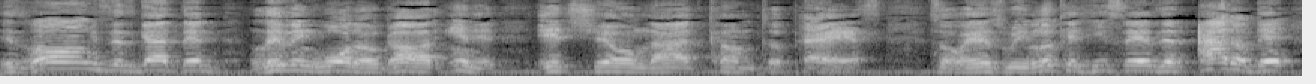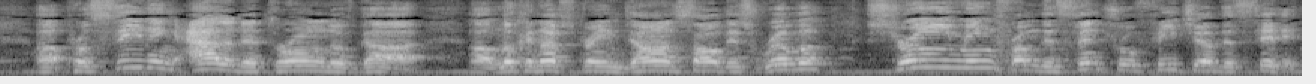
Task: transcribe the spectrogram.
as long as it's got that living water of God in it, it shall not come to pass. So as we look at, he says that out of that, uh, proceeding out of the throne of God, uh, looking upstream, John saw this river streaming from the central feature of the city.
